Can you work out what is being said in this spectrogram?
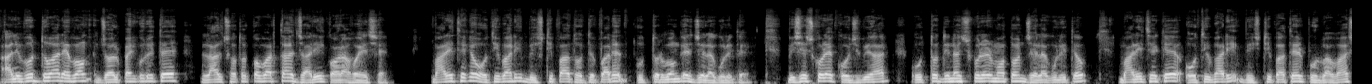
আলিপুরদুয়ার এবং জলপাইগুড়িতে লাল সতর্কবার্তা জারি করা হয়েছে। ভারী থেকে অতি ভারী বৃষ্টিপাত হতে পারে উত্তরবঙ্গের জেলাগুলিতে। বিশেষ করে কোচবিহার, উত্তর দিনাজপুরের মতন জেলাগুলিতেও ভারী থেকে অতি ভারী বৃষ্টিপাতের পূর্বাভাস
